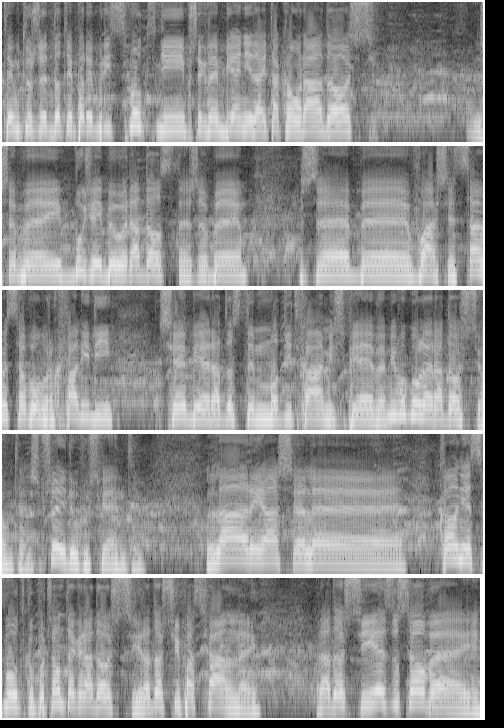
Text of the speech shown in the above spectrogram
Tym, którzy do tej pory byli smutni, przygnębieni, daj taką radość, żeby ich buzie były radosne, żeby, żeby właśnie całym sobą chwalili Ciebie radosnym modlitwami, śpiewem i w ogóle radością też. Przyjdź Duchu Święty. Laria Shele. Koniec smutku, początek radości, radości paschalnej, radości Jezusowej.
